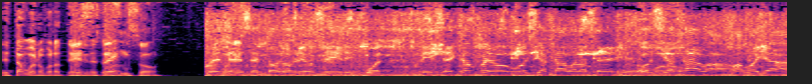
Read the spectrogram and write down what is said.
Está bueno para ti. Extenso. Vete ese sector de los Ríos City. Licey campeón, hoy se acaba la serie. Hoy se acaba, vamos allá.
